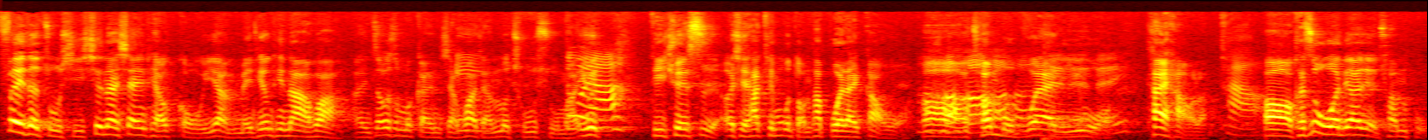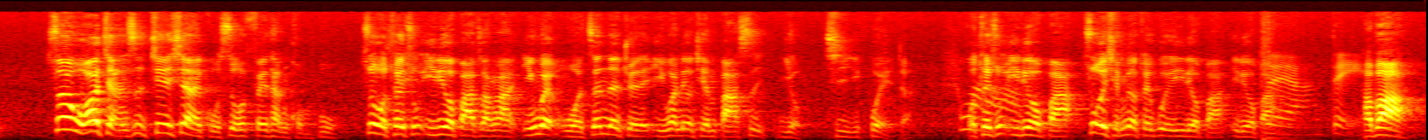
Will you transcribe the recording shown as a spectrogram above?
费的主席现在像一条狗一样，每天都听他的话啊！你知道为什么敢讲话讲那么粗俗吗？因为的确是，而且他听不懂，他不会来告我 哦。川普不会来理我太好了。好，哦，可是我很了解川普，所以我要讲的是，接下来股市会非常恐怖，所以我推出一六八专案，因为我真的觉得一万六千八是有机会的。我推出一六八，所以我以前没有推过一六八，一六八对，啊，对，好不好？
